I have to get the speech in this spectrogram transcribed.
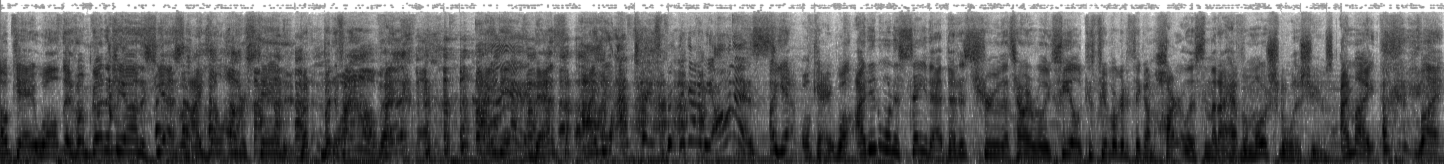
Okay, well, if I'm going to be honest, yes, I don't understand it. But but if wow, I, Beth. I did Beth, I did I'm transparent. We gotta be honest. Oh, yeah, okay. Well, I didn't want to say that. That is true. That's how I really feel because people are going to think I'm heartless and that I have emotional issues. I might, but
